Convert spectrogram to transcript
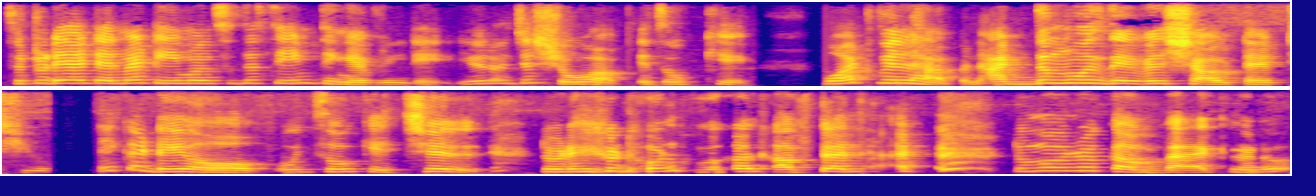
so today i tell my team also the same thing every day. You know just show up. It's okay. What will happen? At the most they will shout at you. Take a day off. Oh, it's okay. Chill. Today you don't work after that. Tomorrow come back you know.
